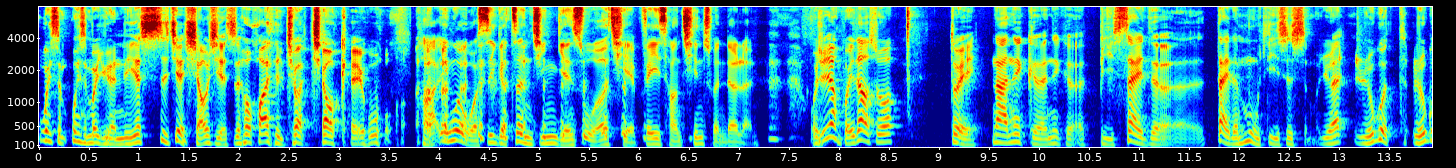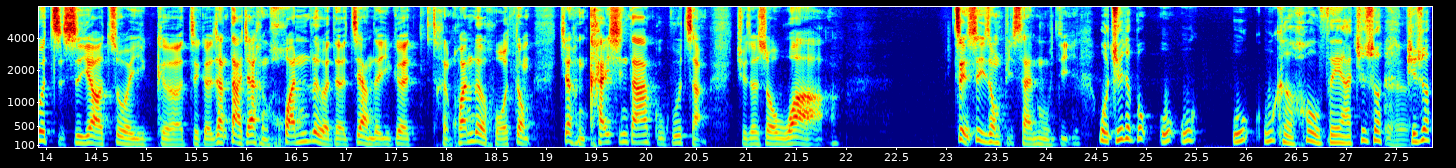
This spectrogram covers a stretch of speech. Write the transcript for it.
为什么为什么远离了世界小姐之后，话题就要交给我？啊，因为我是一个正经严肃而且非常清纯的人。我觉得要回到说。对，那那个那个比赛的带的目的是什么？原来如果如果只是要做一个这个让大家很欢乐的这样的一个很欢乐活动，这样很开心，大家鼓鼓掌，觉得说哇，这也是一种比赛目的。我觉得不无无无无可厚非啊，就是说，比如说，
